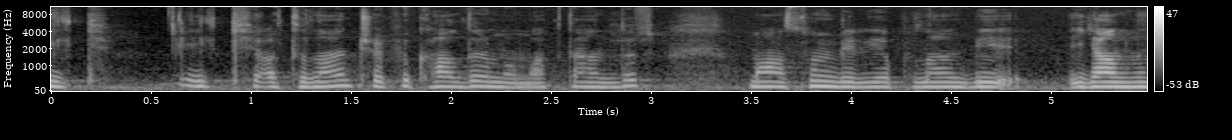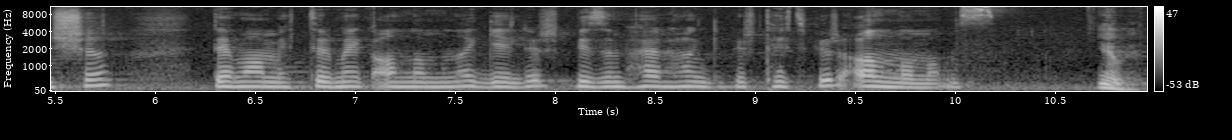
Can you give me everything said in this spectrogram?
İlk, ilk atılan çöpü kaldırmamaktandır. Masum bir yapılan bir yanlışı devam ettirmek anlamına gelir. Bizim herhangi bir tedbir almamamız. Evet.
